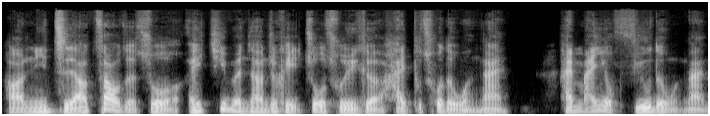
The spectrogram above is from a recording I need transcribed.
好，你只要照着做，诶，基本上就可以做出一个还不错的文案，还蛮有 feel 的文案。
